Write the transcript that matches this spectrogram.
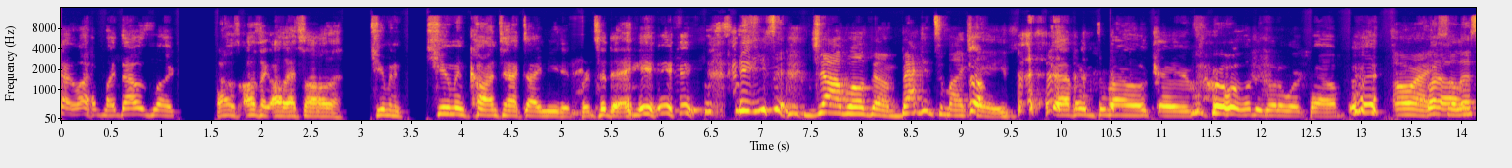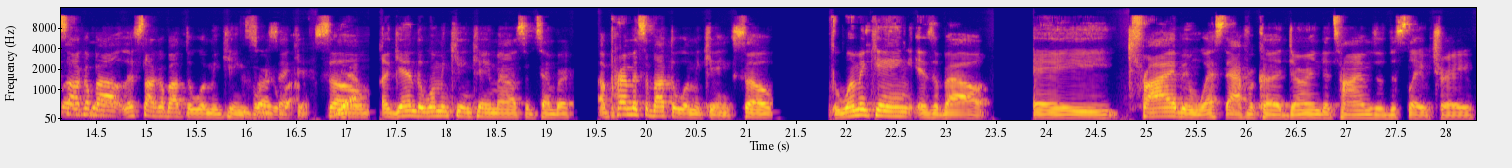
I laughed. Like that was like that was. I was like, "Oh, that's all human human contact I needed for today." you said, "Job well done." Back into my cave. Gather to my own cave. Let me go to work now. All right, But so uh, let's like, talk yeah. about let's talk about the Woman King Let's for a talk about- second. So again, the Woman King came out in September. A premise about the Woman King. So the Woman King is about a tribe in West Africa during the times of the slave trade.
